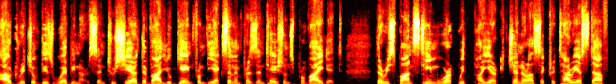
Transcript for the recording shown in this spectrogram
outreach of these webinars and to share the value gained from the excellent presentations provided, the response team worked with PIARC General Secretariat staff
